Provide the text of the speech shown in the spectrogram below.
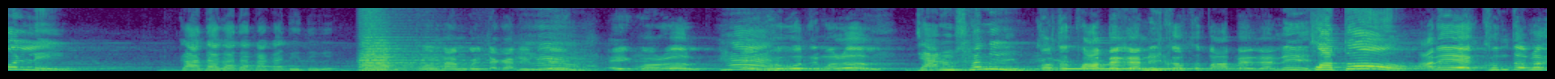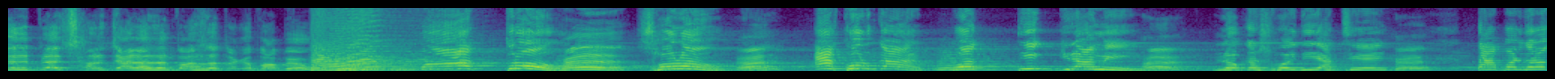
করলে গাদা গাদা টাকা দিয়ে দেবে। তোমার নাম করে টাকা দিবি? হ্যাঁ। এই মরল হ্যাঁ। এই ভূপতি মরল। জানো স্বামী কত পাবে জানিস কত পাবে জানিস? কত? আরে এখন তো আমার কাছে প্রায় সাড়ে চার হাজার পাঁচ হাজার টাকা পাবে। মাত্র? হ্যাঁ। শোনো হ্যাঁ? এখনকার প্রত্যেক গ্রামে হ্যাঁ। লোকে সৌদি যাচ্ছে হ্যাঁ। তারপর ধরো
